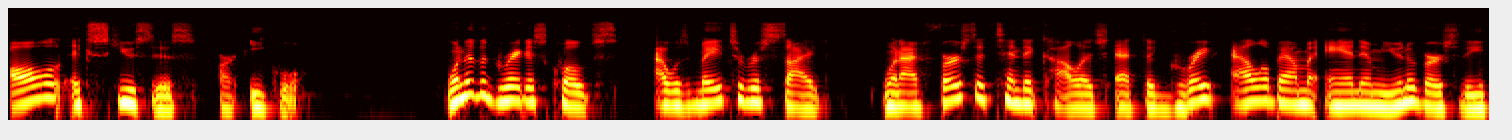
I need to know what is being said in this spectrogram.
all excuses are equal. One of the greatest quotes I was made to recite when I first attended college at the great Alabama A&M University,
